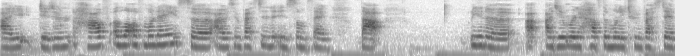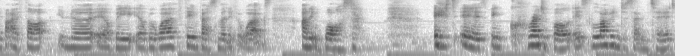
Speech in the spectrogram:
I didn't have a lot of money. So I was investing in something that you know, I, I didn't really have the money to invest in, but I thought, you know, it'll be it'll be worth the investment if it works, and it was. It is incredible. It's lavender scented.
